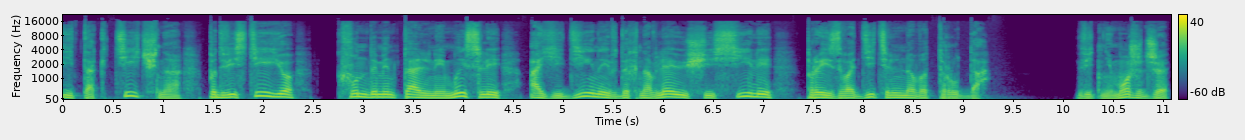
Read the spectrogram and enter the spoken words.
и тактично подвести ее к фундаментальной мысли о единой вдохновляющей силе производительного труда. Ведь не может же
